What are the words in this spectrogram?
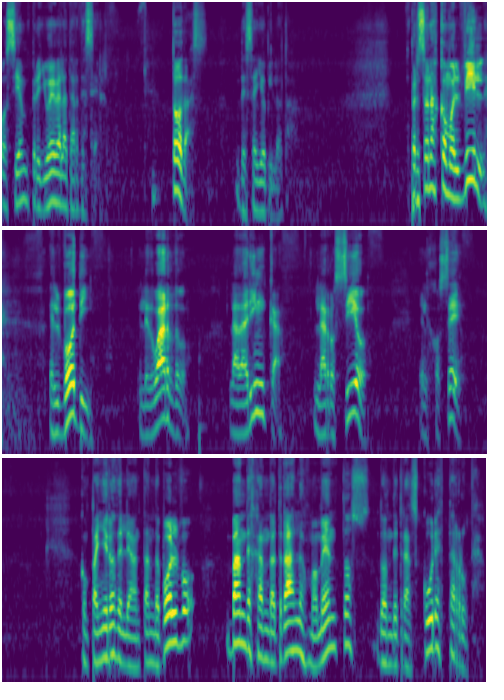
o siempre llueve al atardecer. Todas de sello piloto. Personas como el Bill, el Boti, el Eduardo, la Darinka, la Rocío, el José, compañeros del Levantando Polvo, van dejando atrás los momentos donde transcurre esta ruta.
